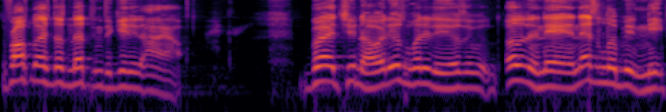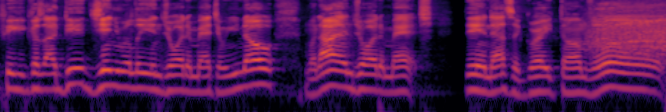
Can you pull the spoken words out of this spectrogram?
The frog splash does nothing to get his eye out. But you know, it is what it is. It was, other than that, and that's a little bit nitpicky because I did genuinely enjoy the match. And you know, when I enjoy the match, then that's a great thumbs up.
